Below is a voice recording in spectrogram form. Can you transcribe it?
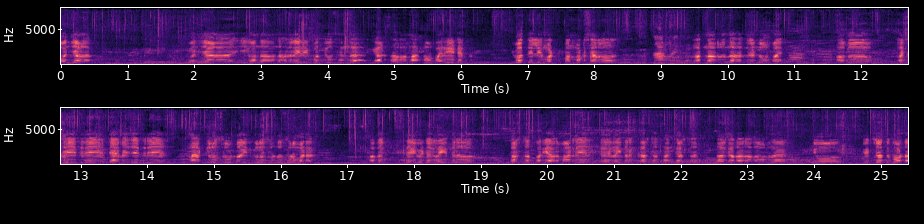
ಗೊಂಜಾಳ ಗೊಂಜಾಳ ಈಗ ಒಂದು ಒಂದು ಹದಿನೈದು, ಇಪ್ಪತ್ತು ದಿವಸದಿಂದ ಎರಡು ಸಾವಿರದ ನಾಲ್ಕುನೂರು ರೂಪಾಯಿ ರೇಟ್ ಇತ್ತು. ಇವತ್ತು ಇಲ್ಲಿ ಮಟ್, ಬಂದು ಮುಟ್ಸಾರು ಹದಿನಾರರಿಂದ ಹದಿನೆಂಟು ರೂಪಾಯಿ. ಅದು ಹಸಿ ಇದ್ರಿ ಡ್ಯಾಮೇಜ್ ಇದ್ರಿ ನಾಲ್ಕು ಕಿಲೋ ಸೂಟು, ಐದು ಕಿಲೋ ಸೂಟು ಶುರು ಮಾಡ್ಯಾರ. ಅದಕ್ಕೆ ದಯವಿಟ್ಟು ರೈತರು ಕಷ್ಟ ಪರಿಹಾರ ಮಾಡ್ರಿ. ರೈತರ ಕಷ್ಟ ಸಂಕಷ್ಟ ಗದಾರ ಅದಾವ್ರನ್ನ ನೀವು ಎಚ್ಚೆತ್ತುಕೊಂಡು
